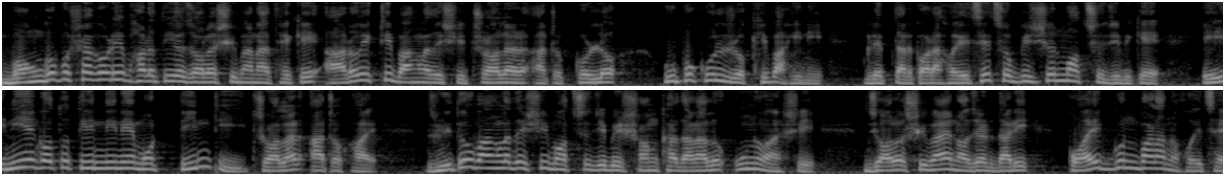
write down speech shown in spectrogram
বঙ্গোপসাগরে ভারতীয় জলসীমানা থেকে আরও একটি বাংলাদেশি ট্রলার আটক করল উপকূল রক্ষী বাহিনী। গ্রেপ্তার করা হয়েছে চব্বিশ জন মৎস্যজীবীকে। এই নিয়ে গত তিন দিনে মোট তিনটি ট্রলার আটক হয়। ধৃত বাংলাদেশি মৎস্যজীবীর সংখ্যা দাঁড়াল উনআশি জলসীমায় নজরদারি কয়েক গুণ বাড়ানো হয়েছে।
